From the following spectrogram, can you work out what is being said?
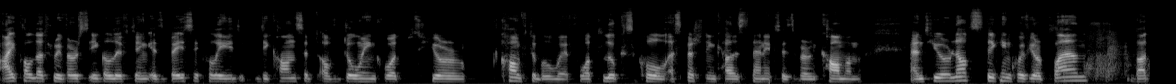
I call that reverse ego lifting. It's basically the concept of doing what you're comfortable with, what looks cool, especially in calisthenics, is very common. And you're not sticking with your plan, but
